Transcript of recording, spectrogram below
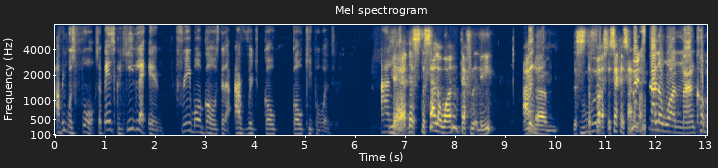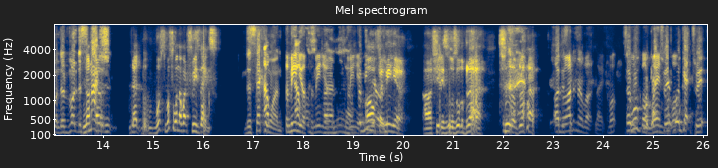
I think it was four. So basically, he let in three more goals than an average goal goalkeeper would. And Yeah, the, the Salah one, definitely. And The- um, the, the Wh- first, the second Salah Which one. Salah one, man? Come on, the the No, smash, no, no, what's, what's the one that went through his legs? the second one. Firmino, Firmino, Firmino. Firmino. Oh, Firmino. Oh, shit, it was all a blur. It's all a blur. Oh, I don't know about like what. So we'll, we'll get when, to it. what- We'll get to it.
